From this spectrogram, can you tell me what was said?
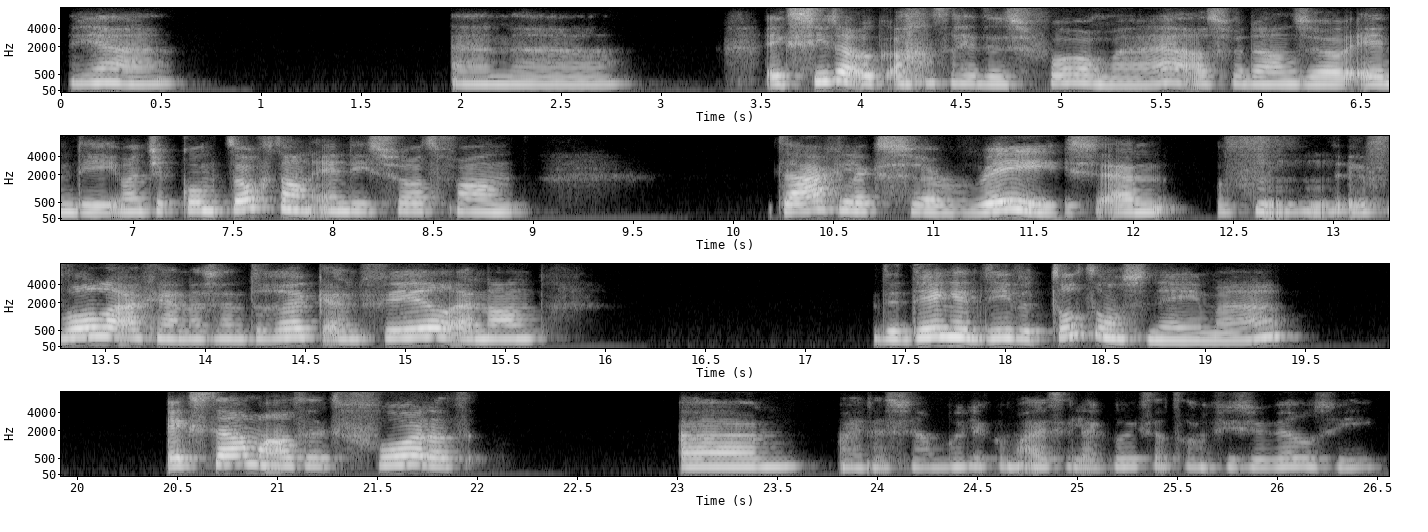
Ja. En eh, ik zie dat ook altijd dus voor me, hè? Als we dan zo in die, want je komt toch dan in die soort van dagelijkse race en Mhm. volle agenda's en druk en veel. En dan de dingen die we tot ons nemen. Ik stel me altijd voor dat. oh, dat is heel moeilijk om uit te leggen hoe ik dat dan visueel zie.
